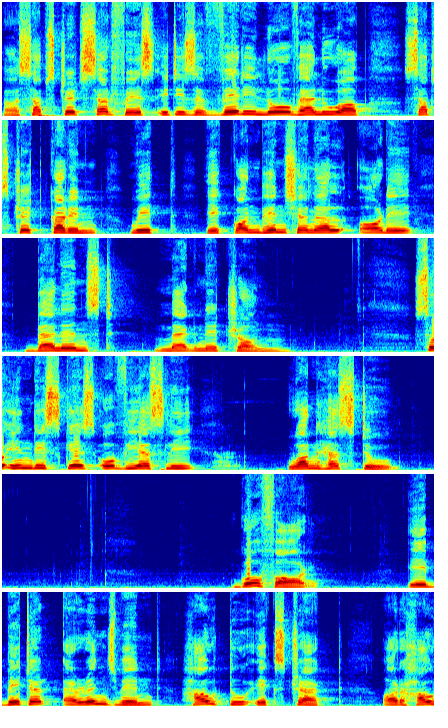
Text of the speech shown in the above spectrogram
uh, substrate surface it is a very low value of substrate current with a conventional or a balanced magnetron. So, in this case obviously, one has to go for a better arrangement how to extract or how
